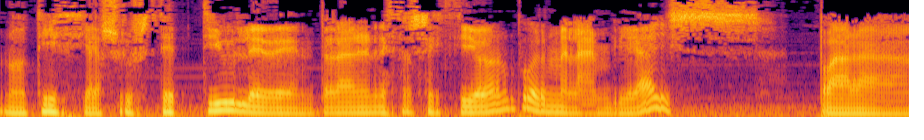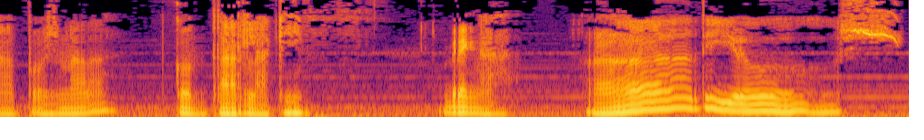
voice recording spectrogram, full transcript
noticia susceptible de entrar en esta sección, pues me la enviáis para, pues nada, contarla aquí. Venga, adiós.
